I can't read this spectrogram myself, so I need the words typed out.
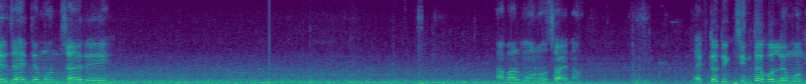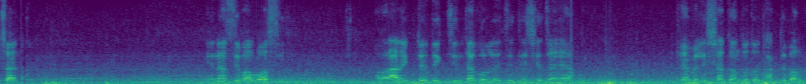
দেশে যাইতে মন চায় রে। আবার মনও চায় না। একটা দিক চিন্তা করলে মন চায় না। এনে আছি, ভালো আছি। আবার আরেকটা দিক চিন্তা করলে যে দেশে যায় ফ্যামিলির সাথে অন্তত থাকতে পারব।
